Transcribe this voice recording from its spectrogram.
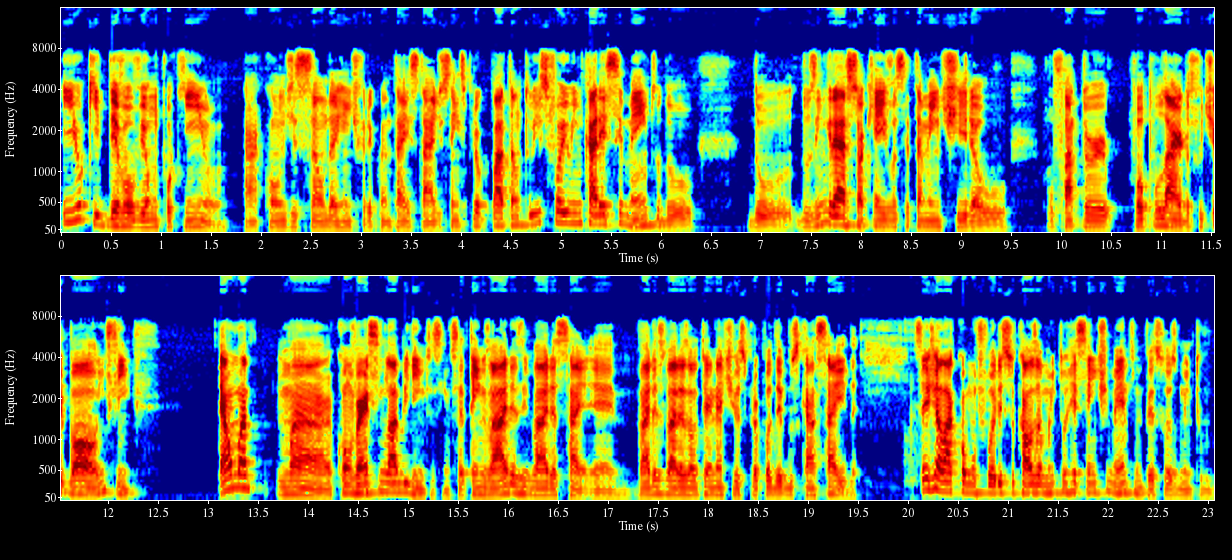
E o que devolveu um pouquinho a condição da gente frequentar estádio sem se preocupar tanto isso foi o encarecimento do, do, dos ingressos, só que aí você também tira o, o fator popular do futebol, enfim. É uma, uma conversa em labirinto, assim, você tem várias e várias, é, várias, várias alternativas para poder buscar a saída. Seja lá como for, isso causa muito ressentimento em pessoas muito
